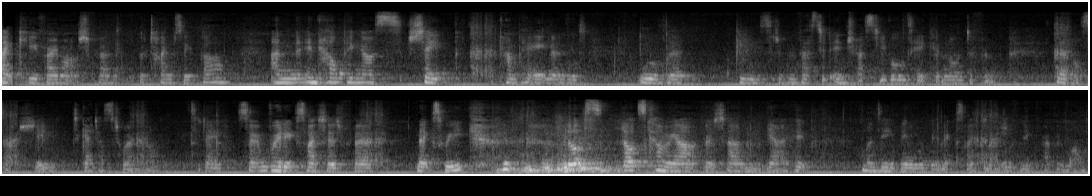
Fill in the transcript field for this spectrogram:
thank you very much for your time so far and in helping us shape the campaign and all the, the sort of invested interest you've all taken on different levels actually to get us to where we are today. So I'm really excited for next week. lots, lots coming up, but um, yeah, I hope Monday evening will be an exciting evening for everyone.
